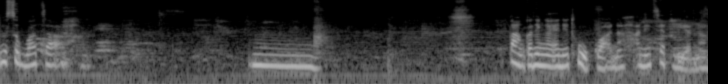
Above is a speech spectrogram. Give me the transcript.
รู้สึกว่าจะต่างกันยังไงอันนี้ถูกกว่านะ อันนี้เจ็ดเหรียญนะ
